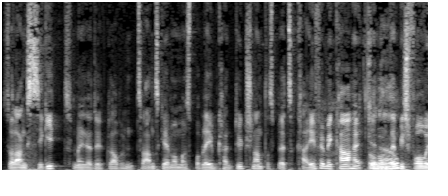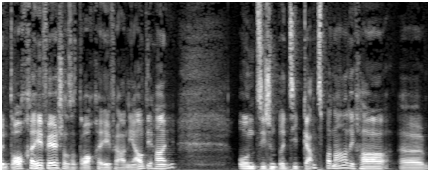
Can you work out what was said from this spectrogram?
solange es sie gibt. Ich meine, ich glaube, im 20 haben wir mal das Problem in Deutschland, dass plötzlich keine Hefe mehr hat. Genau. Und dann bist du froh, wenn Trockenhefe ist. Also Trockenhefe habe ich auch daheim. Und es ist im Prinzip ganz banal. Ich habe, äh,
